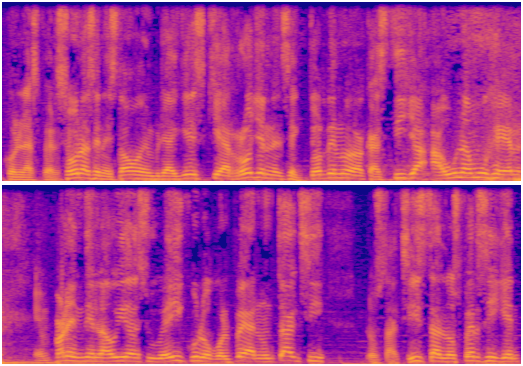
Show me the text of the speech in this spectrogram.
con las personas en estado de embriaguez que arrollan en el sector de Nueva Castilla a una mujer, emprenden la huida en su vehículo, golpean un taxi, los taxistas los persiguen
